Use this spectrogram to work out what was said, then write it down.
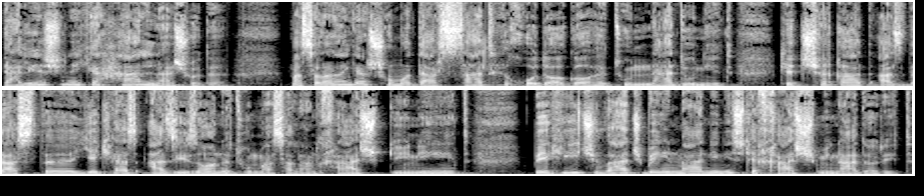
دلیلش اینه که حل نشده. مثلا اگر شما در سطح خداگاهتون ندونید که چقدر از دست یکی از عزیزانتون مثلا خشمگینید به هیچ وجه به این معنی نیست که خشمی ندارید.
